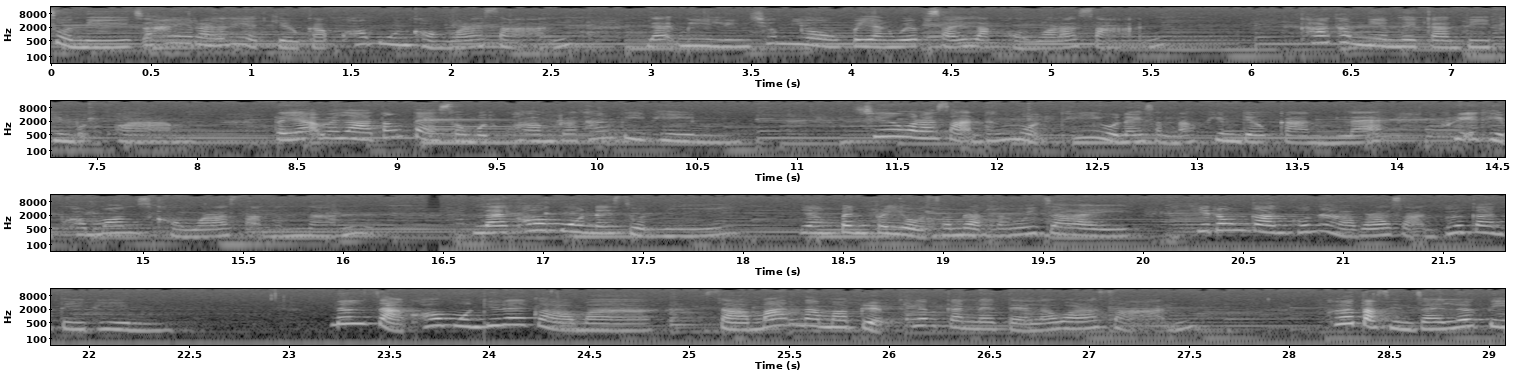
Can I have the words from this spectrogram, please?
ส่วนนี้จะให้รายละเอียดเกี่ยวกับข้อมูลของวารสาร และมีลิงก์เชื่อมโยงไปยังเว็บไซต์หลักของวารสาร ค่าธรรมเนียมในการตีพิมพ์บทความ ระยะเวลาตั้งแต่ส่งบทความกระทั่งตีพิมพ์ ชื่อวารสารทั้งหมดที่อยู่ในสำนักพิมพ์เดียวกัน และ Creative Commons ของวารสารนั้นๆ และข้อมูลในส่วนนี้ยังเป็นประโยชน์สำหรับนักวิจัย ที่ต้องการค้นหาวารสารเพื่อการตีพิมพ์ เนื่องจากข้อมูลที่ได้กล่าวมา สามารถนำมาเปรียบเทียบกันในแต่ละวารสาร เพื่อตัดสินใจเลือกตี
